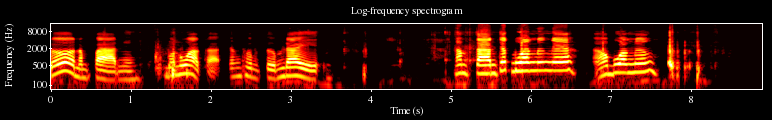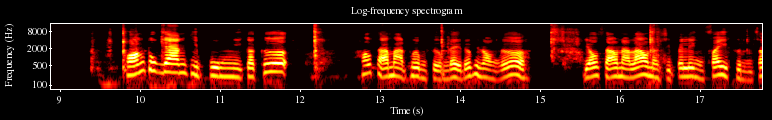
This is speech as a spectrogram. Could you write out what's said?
เด้อ น้ำปลานี่บนัวกะจังเพิ่มเติมได้ น้ำตาลจักบวงหนึงเนี่ยเอาบวงหนึง ของทุกอย่างที่ปรุงนี่ก็คือเขาสามารถเพิ่มเติมได้เด้อพี่น้องเด้อเดี๋ยวสาวนาเล่าวนั่นสิไปเร่งไฟขึ้นซะ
